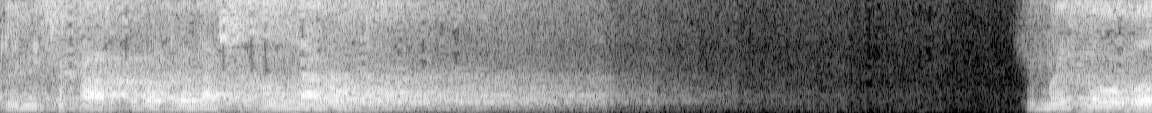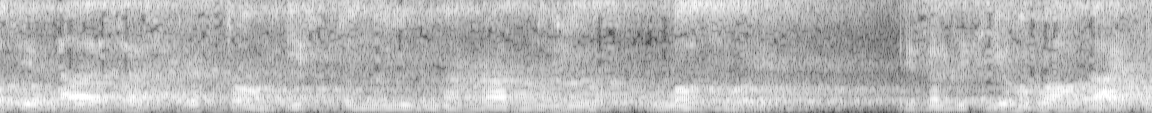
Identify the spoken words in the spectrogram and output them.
для міста Харкова, для нашого народу. Щоб ми знову воз'єдналися з Христом істинною виноградною лозою. І завдяки Його благодаті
